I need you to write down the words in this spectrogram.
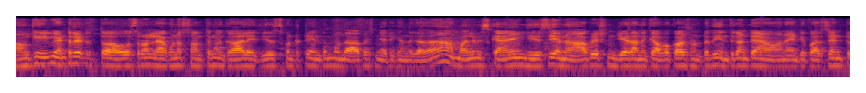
ఆమెకి వెంటిలేటర్తో అవసరం లేకుండా సొంతంగా గాలి తీసుకుంటుంటే ఇంతకుముందు ఆపరేషన్ జరిగింది కదా మళ్ళీ మీ స్కానింగ్ చేసి ఏమైనా ఆపరేషన్ చేయడానికి అవకాశం ఉంటుంది. ఎందుకంటే నైంటీ పర్సెంట్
